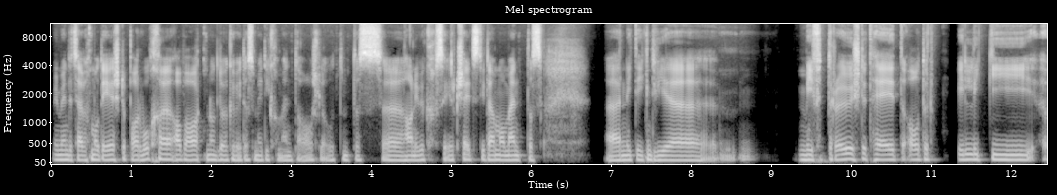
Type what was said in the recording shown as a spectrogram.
wir müssen jetzt einfach mal die ersten paar Wochen abwarten und schauen, wie das Medikament anschlägt. Und das habe ich wirklich sehr geschätzt in dem Moment, dass er nicht irgendwie äh, mich vertröstet hat oder billige, äh,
